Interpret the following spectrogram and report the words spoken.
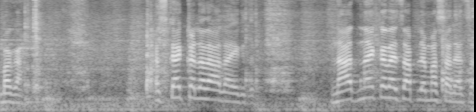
बघा. कसं काय कलर आला एकदम. नाद नाही करायचा आपल्या मसाल्याचा.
